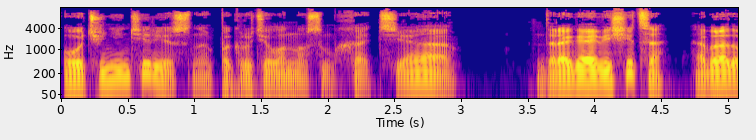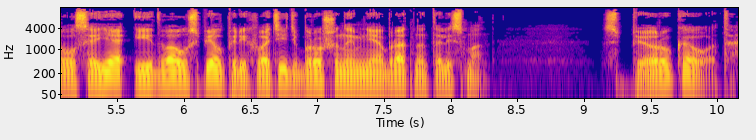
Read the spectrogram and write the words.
«Очень интересно», — покрутил он носом, — «хотя...» «Дорогая вещица?» — обрадовался я и едва успел перехватить брошенный мне обратно талисман. «Спер у кого-то»,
